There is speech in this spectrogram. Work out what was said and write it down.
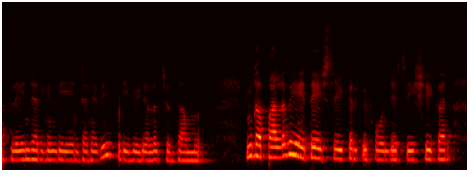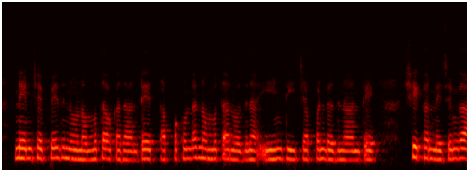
అసలు ఏం జరిగింది ఏంటనేది ఇప్పుడు ఈ వీడియోలో చూద్దాము. ఇంకా పల్లవి అయితే శ్రీకర్కి ఫోన్ చేసి శ్రీకర్ నేను చెప్పేది నువ్వు నమ్ముతావు కదా అంటే తప్పకుండా నమ్ముతాను వదిన. ఏంటి? చెప్పండి వదిన అంటే శ్రీకర్ నిజంగా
